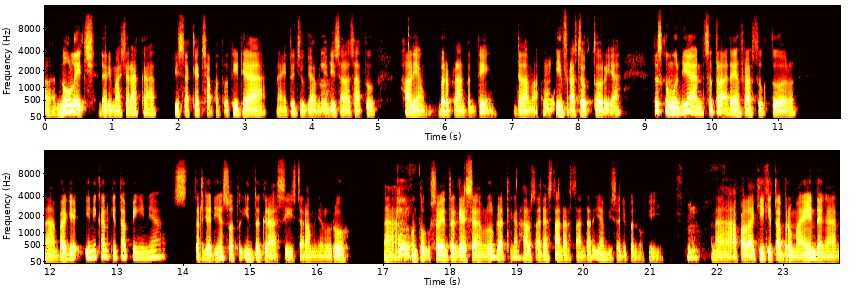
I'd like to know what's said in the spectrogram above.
uh, knowledge dari masyarakat bisa catch up atau tidak. Nah, itu juga menjadi hmm. salah satu hal yang berperan penting dalam hmm. infrastruktur ya. Terus hmm. kemudian setelah ada infrastruktur, nah bagi ini kan kita pinginnya terjadinya suatu integrasi secara menyeluruh. Nah, Betul. untuk suatu integrasi secara menyeluruh berarti kan harus ada standar-standar yang bisa dipenuhi. Hmm. Nah, apalagi kita bermain dengan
